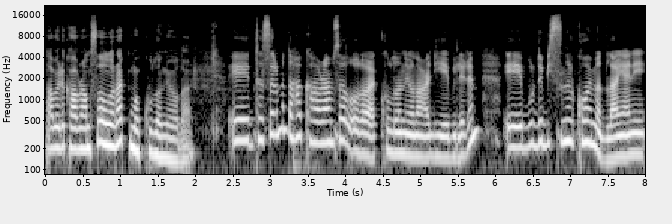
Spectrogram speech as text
daha böyle kavramsal olarak mı kullanıyorlar? E, tasarımı daha kavramsal olarak kullanıyorlar diyebilirim. E, burada bir sınır koymadılar. Yani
